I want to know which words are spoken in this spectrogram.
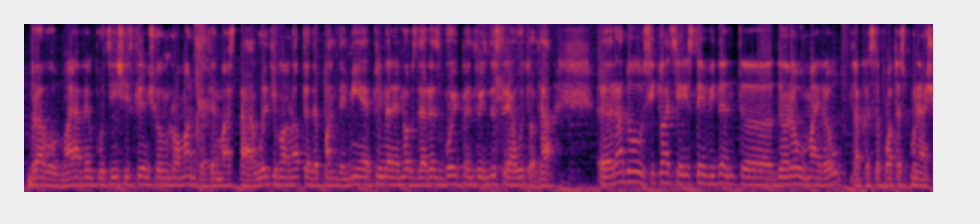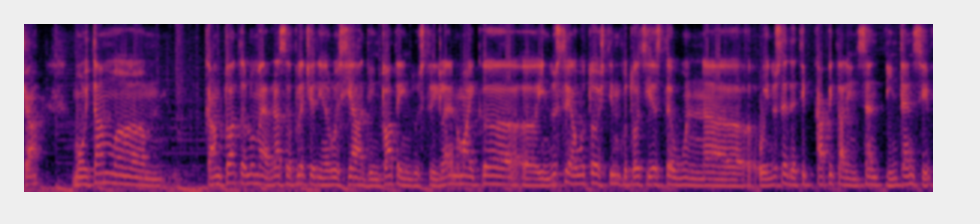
Bravo, mai avem puțin și scriem și un roman pe tema asta. Ultima noapte de pandemie, primele nopți de război pentru industria auto, da. Uh, Radu, situația este evident uh, din rău mai rău, dacă se poate spune așa. Mă uitam cam toată lumea vrea să plece din Rusia, din toate industriile, numai că uh, industria auto, știm cu toții, este un, uh, o industrie de tip capital intensiv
